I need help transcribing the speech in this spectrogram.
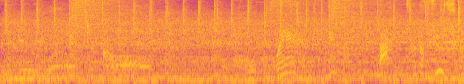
new world to call Where? Back to the future.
